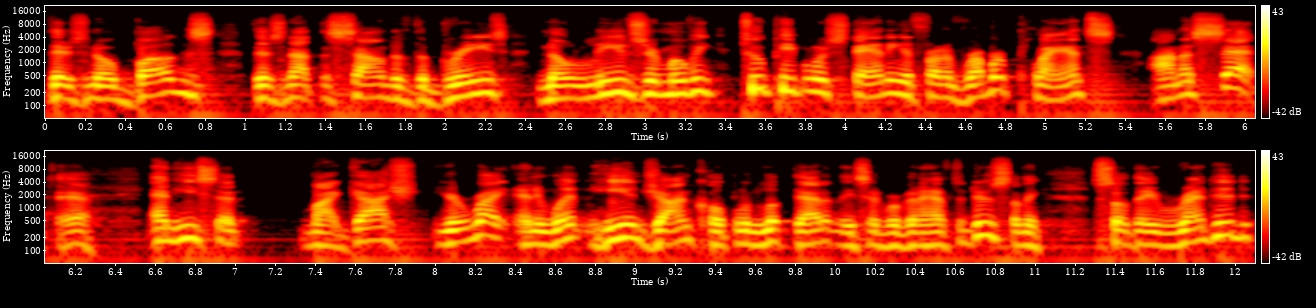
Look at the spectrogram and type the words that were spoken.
there's no bugs, there's not the sound of the breeze, no leaves are moving. Two people are standing in front of rubber plants on a set. Yeah. And he said, my gosh, you're right. And he went, he and John Copeland looked at it and they said, we're going to have to do something. So they rented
